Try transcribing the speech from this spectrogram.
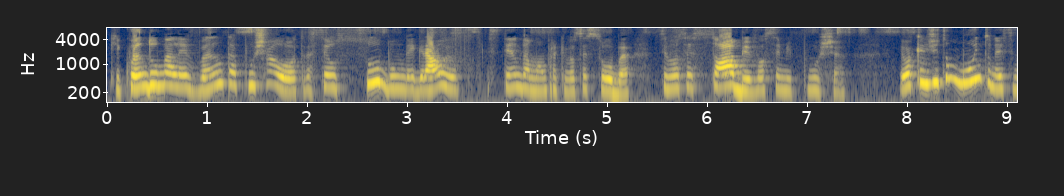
Que quando uma levanta, puxa a outra. Se eu subo um degrau, eu estendo a mão para que você suba. Se você sobe, você me puxa. Eu acredito muito nesse,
